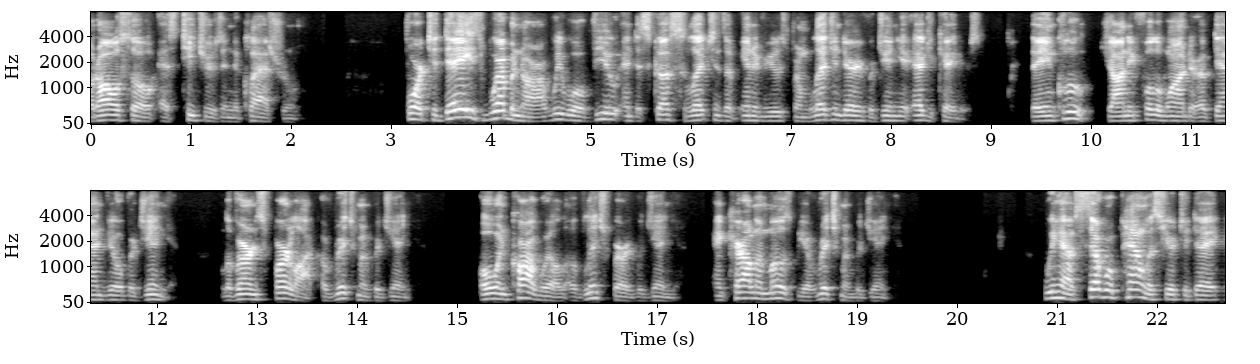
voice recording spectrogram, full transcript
but also as teachers in the classroom. For today's webinar, we will view and discuss selections of interviews from legendary Virginia educators. They include Johnny Fullerwinder of Danville, Virginia, Laverne Spurlock of Richmond, Virginia, Owen Cardwell of Lynchburg, Virginia, and Carolyn Mosby of Richmond, Virginia. We have several panelists here today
